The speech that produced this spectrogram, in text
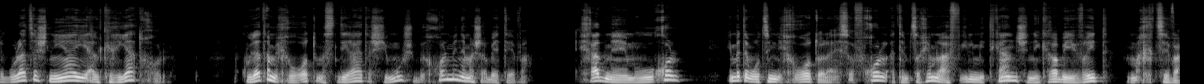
רגולציה שנייה היא על כריית חול. פקודת המכירות מסדירה את השימוש בכל מיני משאבי טבע. אחד מהם הוא חול. אם אתם רוצים לכרות או לאסוף חול, אתם צריכים להפעיל מתקן שנקרא בעברית מחצבה.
